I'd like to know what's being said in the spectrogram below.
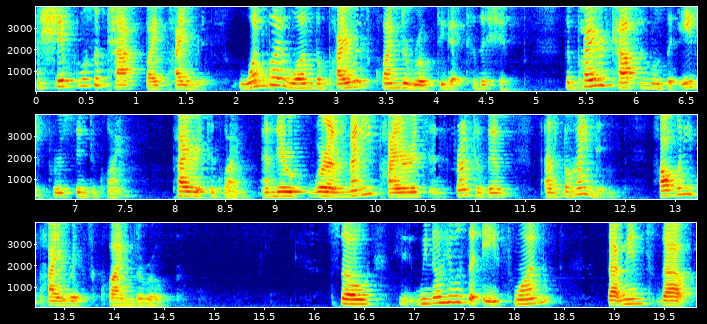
A ship was attacked by pirates. One by one, the pirates climbed a rope to get to the ship. The pirate captain was the eighth person to climb, pirate to climb, and there were as many pirates in front of him as behind him. How many pirates climbed the rope? So we know he was the eighth one. That means that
